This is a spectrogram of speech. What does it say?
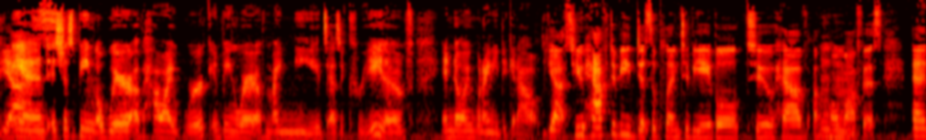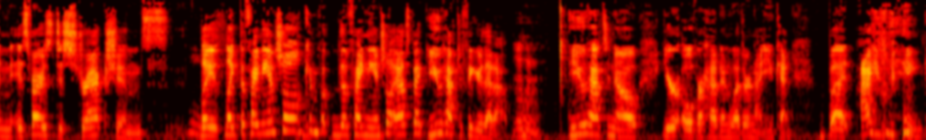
Yes. And it's just being aware of how I work and being aware of my needs as a creative and knowing when I need to get out. Yes, you have to be disciplined to be able to have a Mm-hmm. home office. And as far as distractions, like like the financial comp- the financial aspect, you have to figure that out. Mm-hmm. You have to know your overhead and whether or not you can. But I think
